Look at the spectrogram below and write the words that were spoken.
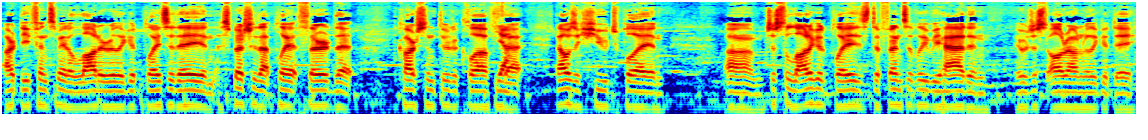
our defense made a lot of really good plays today, and especially that play at third that Carson threw to Clough. Yeah. That that was a huge play, and um, just a lot of good plays defensively we had, and it was just all around really good day.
